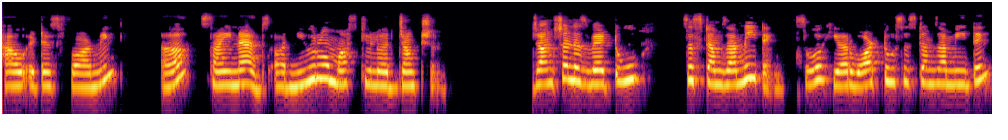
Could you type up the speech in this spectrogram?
how it is forming a synapse or neuromuscular junction. Junction is where two systems are meeting. So here what two systems are meeting?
